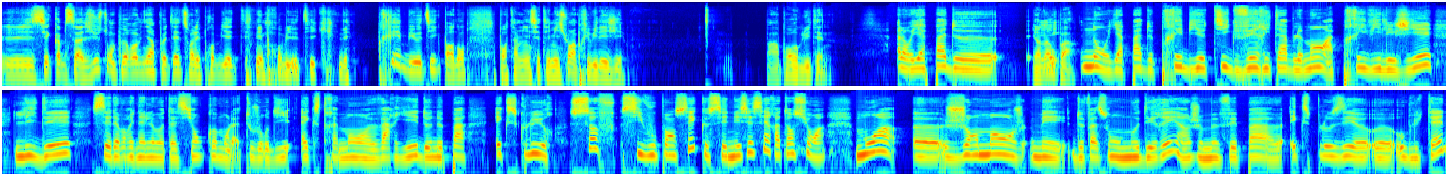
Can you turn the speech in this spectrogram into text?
je- c'est comme ça. Juste, on peut revenir peut-être sur les, les probiotiques, les prébiotiques, pardon, pour terminer cette émission à privilégier par rapport au gluten. Alors, il n'y a pas de. Il y en a ou pas? Non, il n'y a pas de prébiotiques véritablement à privilégier. L'idée, c'est d'avoir une alimentation, comme on l'a toujours dit, extrêmement euh, variée, de ne pas exclure, sauf si vous pensez que c'est nécessaire. Attention, hein. moi, euh, j'en mange, mais de façon modérée. hein, je ne me fais pas euh, exploser au gluten.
